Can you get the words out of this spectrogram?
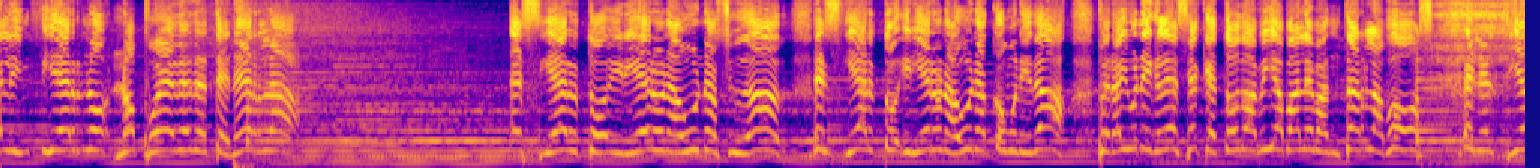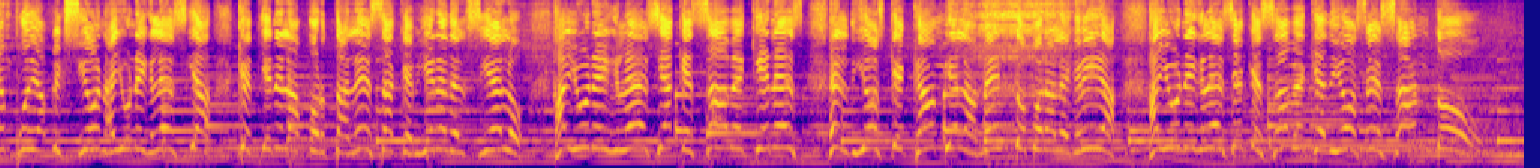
el infierno no puede detenerla. Es cierto, hirieron a una ciudad. Es cierto, hirieron a una comunidad. Pero hay una iglesia que todavía va a levantar la voz en el tiempo de aflicción. Hay una iglesia que tiene la fortaleza que viene del cielo. Hay una iglesia que sabe quién es el Dios que cambia el lamento por alegría. Hay una iglesia que sabe que Dios es santo.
